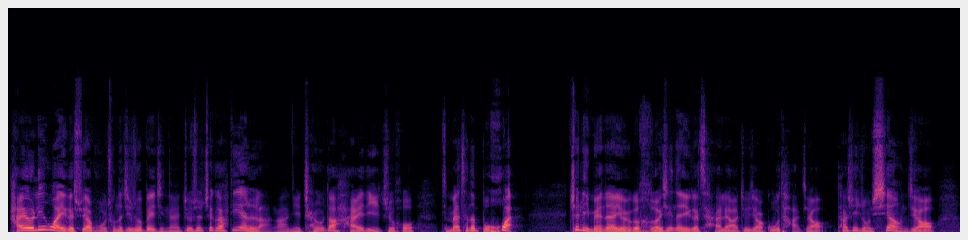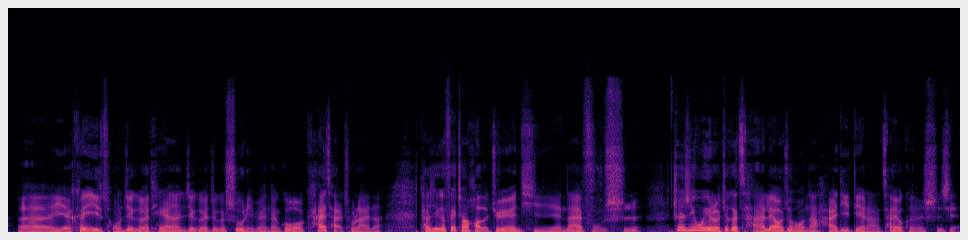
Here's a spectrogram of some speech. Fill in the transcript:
还有另外一个需要补充的技术背景呢，就是这个电缆啊，你沉入到海底之后，怎么样才能不坏？这里面呢有一个核心的一个材料，就叫古塔胶，它是一种橡胶，呃，也可以从这个天然的这个这个树里面能够开采出来的，它是一个非常好的绝缘体，也耐腐蚀。正是因为有了这个材料之后呢，海底电缆才有可能实现。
